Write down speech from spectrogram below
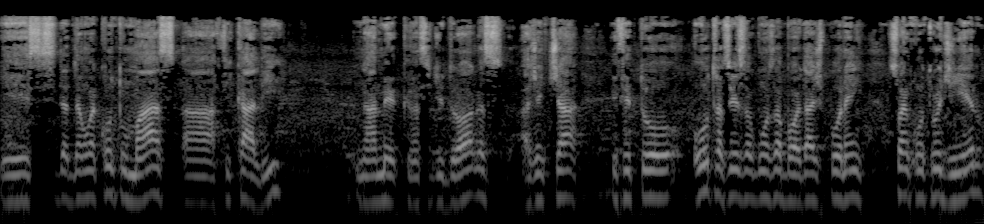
Esse cidadão é contumaz a ficar ali na mercância de drogas. A gente já efetuou outras vezes algumas abordagens, porém só encontrou dinheiro,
